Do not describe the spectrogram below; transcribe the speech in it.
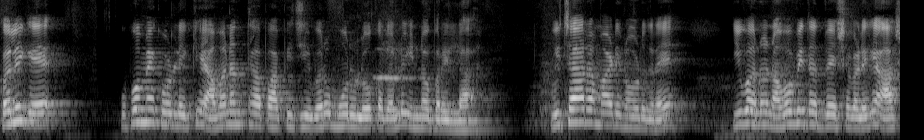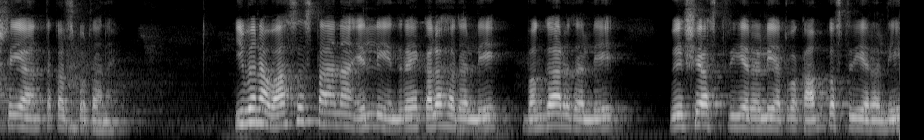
ಕಲಿಗೆ ಉಪಮೆ ಕೊಡಲಿಕ್ಕೆ ಅವನಂತಹ ಪಾಪಿ ಜೀವರು ಮೂರು ಲೋಕದಲ್ಲೂ ಇನ್ನೊಬ್ಬರಿಲ್ಲ. ವಿಚಾರ ಮಾಡಿ ನೋಡಿದ್ರೆ ಇವನು ನವವಿಧ ದ್ವೇಷಗಳಿಗೆ ಆಶ್ರಯ ಅಂತ ಕರೆಸ್ಕೊತಾನೆ ಇವನ ವಾಸಸ್ಥಾನ ಎಲ್ಲಿ ಅಂದರೆ ಕಲಹದಲ್ಲಿ, ಬಂಗಾರದಲ್ಲಿ, ವೇಶ್ಯಾಸ್ತ್ರೀಯರಲ್ಲಿ ಅಥವಾ ಕಾಮುಕ ಸ್ತ್ರೀಯರಲ್ಲಿ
